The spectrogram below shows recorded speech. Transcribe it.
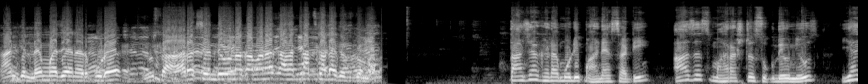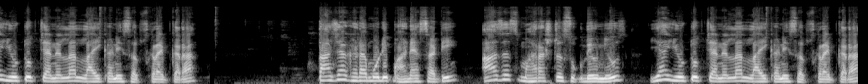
आणखी लय मजा येणार पुढं. नुसतं आरक्षण देऊ नका म्हणा तुम्हाला. ताज्या घडामोडी पाहण्यासाठी आजच महाराष्ट्र सुखदेव न्यूज या यूट्यूब चॅनलला लाईक आणि सबस्क्राईब करा. ताज्या घडामोडी पाहण्यासाठी आजच महाराष्ट्र सुखदेव न्यूज या यूट्यूब चॅनलला लाईक आणि सबस्क्राईब करा.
